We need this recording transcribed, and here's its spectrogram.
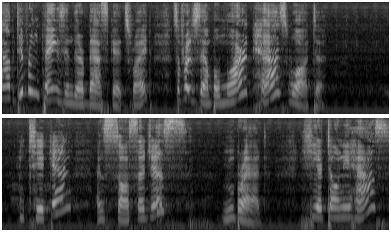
have different things in their baskets, right? So, for example, Mark has what? Chicken and sausages and bread. Here, Tony has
